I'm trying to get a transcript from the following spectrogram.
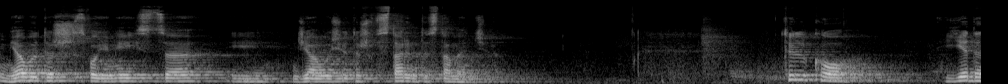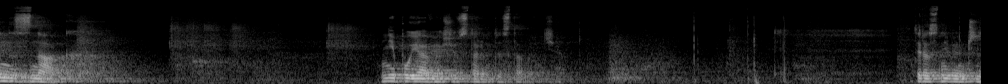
miały też swoje miejsce i działy się też w Starym Testamencie. Tylko jeden znak nie pojawia się w Starym Testamencie. Teraz nie wiem, czy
